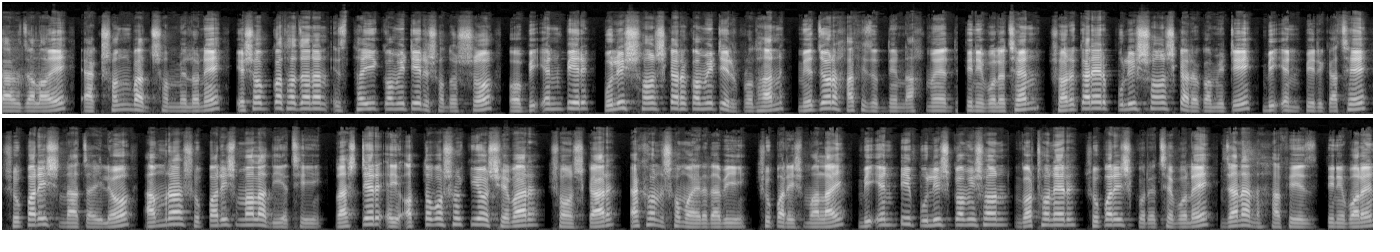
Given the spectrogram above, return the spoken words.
কার্যালয়ে এক সংবাদ সম্মেলনে এসব কথা জানান স্থায়ী কমিটির সদস্য ও বিএনপির পুলিশ সংস্কার কমিটির প্রধান মেজর হাফিজউদ্দিন আহমেদ। তিনি বলেছেন, সরকারের পুলিশ সংস্কার কমিটি বিএনপির কাছে সুপারিশ না চাইলেও আমরা সুপারিশ মালা দিয়েছি। রাষ্ট্রের এই অত্যাবশ্যকীয় সেবার সংস্কার এখন সময়ের দাবি। সুপারিশ মালায় বিএনপি পুলিশ কমিশন গঠনের সুপারিশ করেছে বলে জানান হাফিজ। তিনি বলেন,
